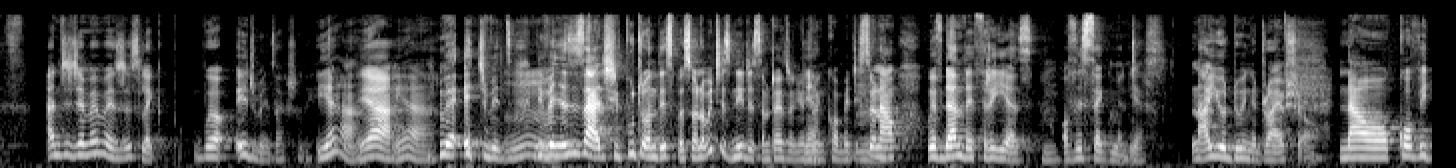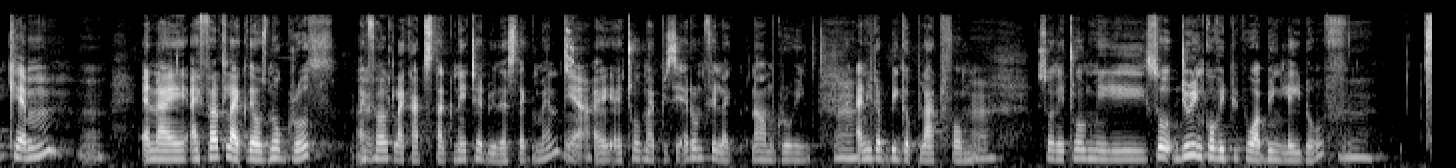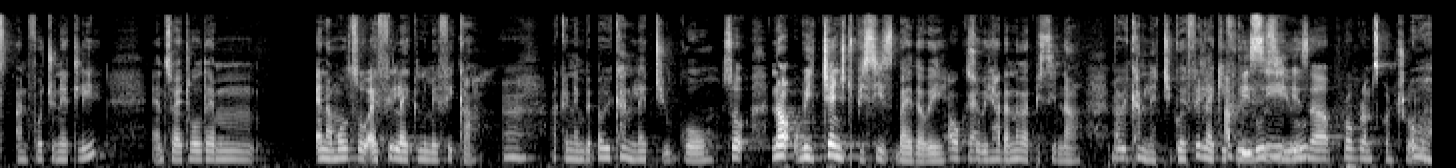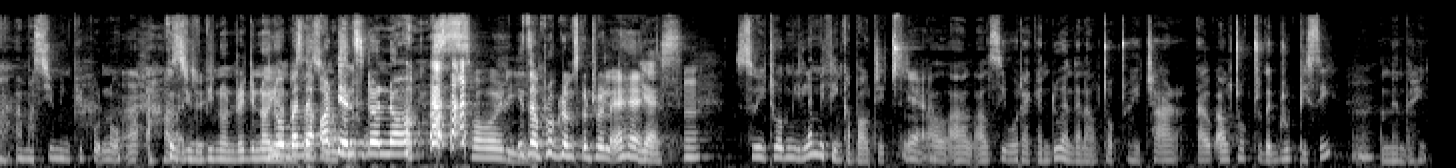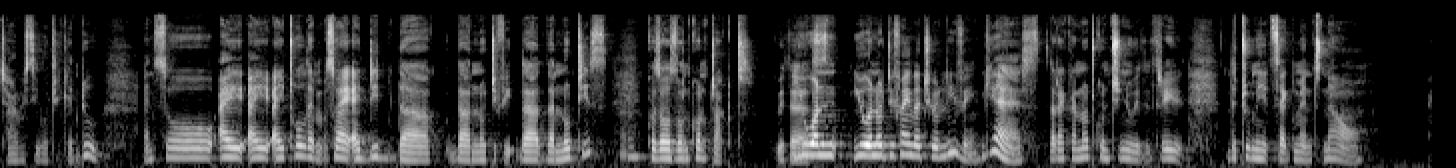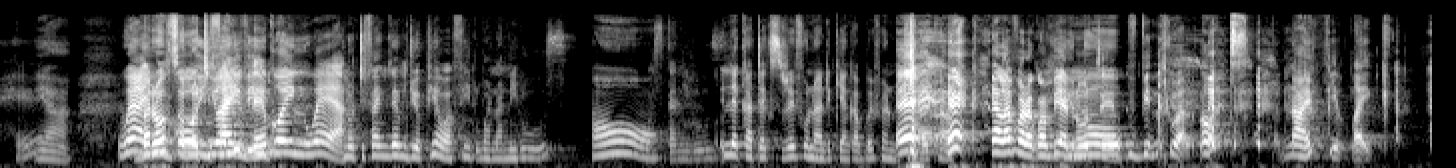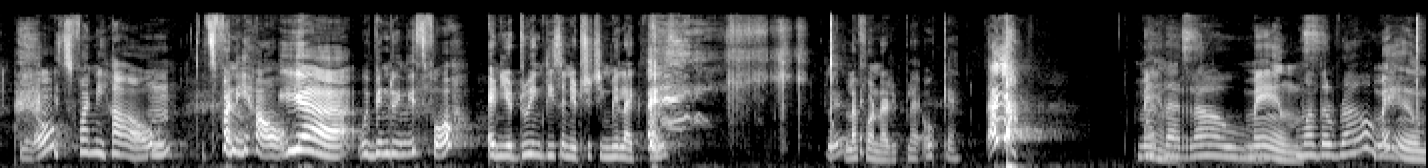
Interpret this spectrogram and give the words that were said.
and Jememe is just like we're age mates actually. Yeah. Yeah. Yeah. We're age mates. Mm. Sasa she put on this persona, which is needed sometimes when you're Yeah. doing comedy. So now we've done the three years of this segment. Yes. Now you're doing a drive show. Now COVID came uh, and I, I felt like there was no growth. I mm. felt like I'd stagnated with the segment. Yeah. I, I told my PC, I don't feel like now I'm growing. Mm. I need a bigger platform. Mm. So they told me, so during COVID, people were being laid off, unfortunately. And so I told them, and I'm also, I feel like nimefika. Akaniambia, but we can't let you go. So now we changed PCs, by the way. Okay. So we had another PC now, but we can't let you go. I feel like a if we lose PC you, is a programs controller. Oh, I'm assuming people know Uh, uh, because you've been on radio. No, no, but the audience don't know. Sorry. it's a programs controller. eh? yes. So he told me, let me think about it. Yeah. I'll, I'll, I'll see what I can do, and then I'll talk to HR. I'll, I'll talk to the group PC, mm. and then the HR will see what you can do. And so I, I, I told them. So I, I did the the notifi- the, the notice mm. because I was on contract with You were you were notifying that you're leaving. yes that I cannot continue with the three the two minute segment now. Hey. Yeah. Where But are you also going? You're notifying leaving them- going where? notifying them ndio pia wafeel wananiruhusu oh. wasikaniruhusu Ile ka text refu unaandikianga boyfriend. alafu anakwambia you know, we've been through a lot. now I feel like, you know, it's funny how it's funny how yeah we've been doing this for. and you're doing this and you're treating me like this alafu ana reply okay. Madharau. Ma'ams. Madharau.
